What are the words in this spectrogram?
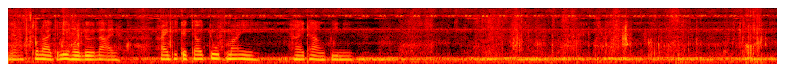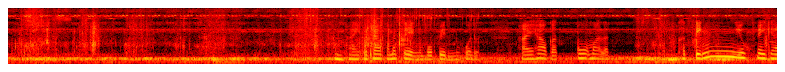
เนี่ยเจ้าลายจะเรียกหอยเรือลายนะไฮที่กระเจ้าจูดไหมไฮทางปีนี้ไฮกระเจ้าก็มาแต่งนะโบเป็นทุกคนเลยไฮเฮากับโอ้มาละขะติ้งอยู่ในไฮ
